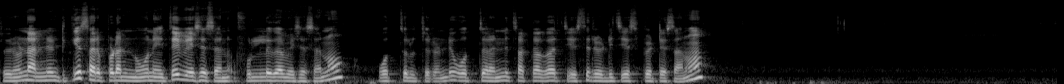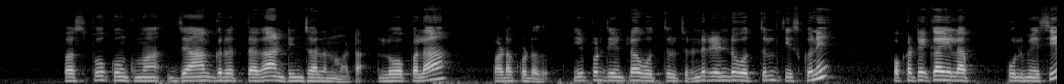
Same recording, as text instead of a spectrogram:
చూడండి అన్నింటికి సరిపడా నూనె అయితే వేసేసాను. ఫుల్గా వేసేసాను. ఒత్తులు చూడండి. ఒత్తులన్నీ చక్కగా చేసి రెడీ చేసి పెట్టేశాను. పసుపు కుంకుమ జాగ్రత్తగా అంటించాలన్నమాట. లోపల పడకూడదు. ఇప్పుడు దీంట్లో ఒత్తులు చూడండి. రెండు ఒత్తులు తీసుకొని ఒకటిగా ఇలా పులిమేసి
